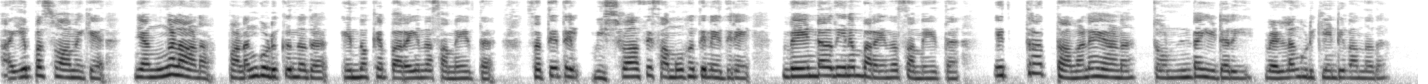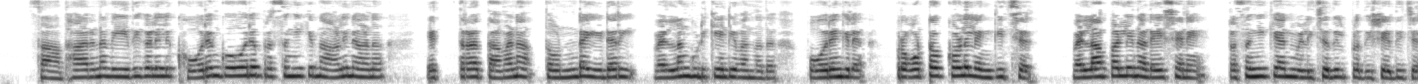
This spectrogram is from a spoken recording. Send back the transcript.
അയ്യപ്പസ്വാമിക്ക് ഞങ്ങളാണ് പണം കൊടുക്കുന്നത് എന്നൊക്കെ പറയുന്ന സമയത്ത് സത്യത്തിൽ വിശ്വാസി സമൂഹത്തിനെതിരെ വേണ്ടാധീനം പറയുന്ന സമയത്ത് എത്ര തവണയാണ് തൊണ്ടയിടറി വെള്ളം കുടിക്കേണ്ടി വന്നത്? സാധാരണ വേദികളിൽ ഘോരം ഘോരം പ്രസംഗിക്കുന്ന ആളിനാണ് എത്ര തവണ തൊണ്ടയിടറി വെള്ളം കുടിക്കേണ്ടി വന്നത്? പോരെങ്കിൽ പ്രോട്ടോകോൾ ലംഘിച്ച് വെള്ളാപ്പള്ളി നടേശനെ പ്രസംഗിക്കാൻ വിളിച്ചതിൽ പ്രതിഷേധിച്ച്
